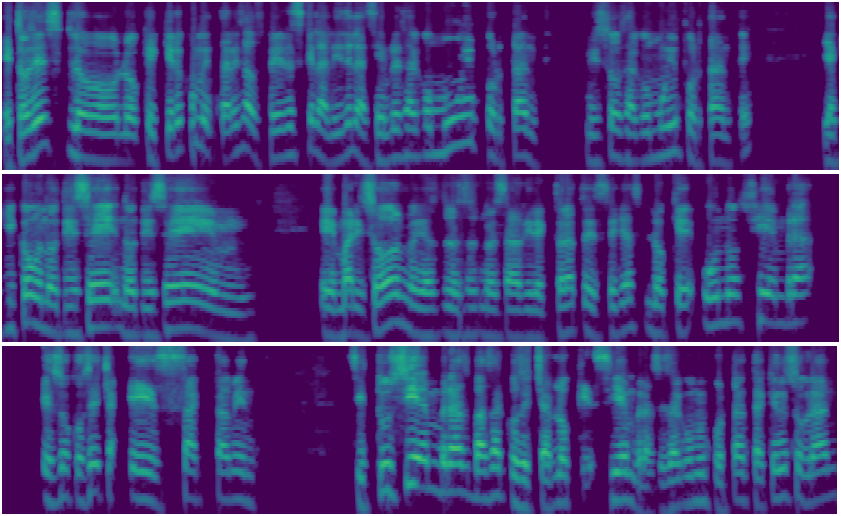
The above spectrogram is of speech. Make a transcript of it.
Entonces, lo, lo que quiero comentarles a ustedes es que la ley de la siembra es algo muy importante, ¿listo? Es algo muy importante y aquí, como nos dice, nos dice mm, eh, Marisol, nuestra, directora de estrellas, lo que uno siembra, eso cosecha. Exactamente. Si tú siembras, vas a cosechar lo que siembras. Es algo muy importante. Aquí nuestro gran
